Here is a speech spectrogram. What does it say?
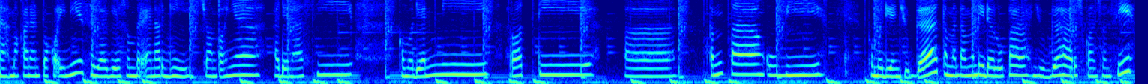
Nah, makanan pokok ini sebagai sumber energi. Contohnya ada nasi, kemudian mie, roti, uh, kentang, ubi. Kemudian juga teman-teman tidak lupa juga harus konsumsi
